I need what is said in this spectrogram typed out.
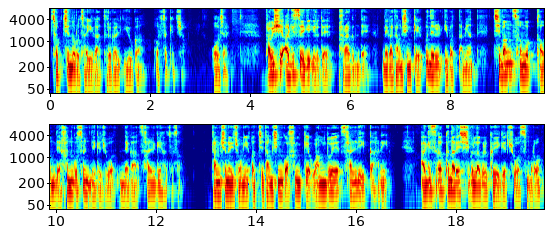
적진으로 자기가 들어갈 이유가 없었겠죠. 5절 다윗이 아기스에게 이르되 바라근대 내가 당신께 은혜를 입었다면 지방 성읍 가운데 한 곳을 내게 주어 내가 살게 하소서. 당신의 종이 어찌 당신과 함께 왕도에 살리이까 하니 아기스가 그날의 시글락을 그에게 주었으므로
